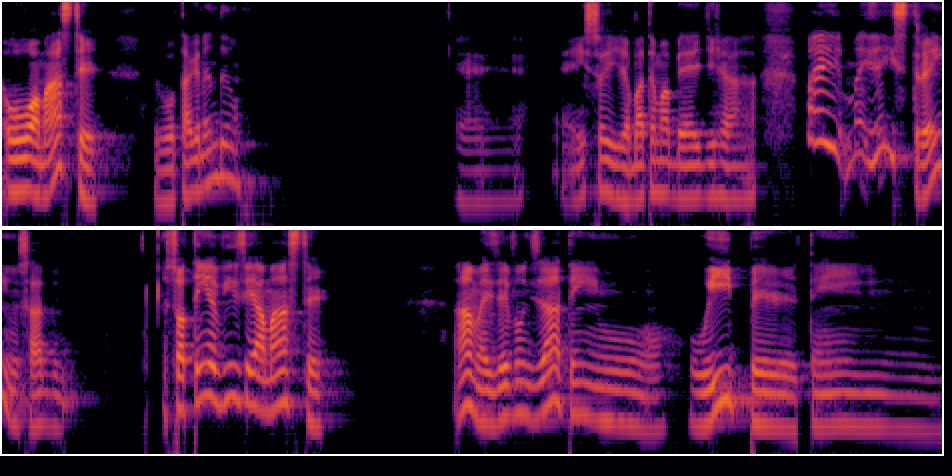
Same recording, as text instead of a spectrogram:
ou a Master, eu vou estar tá grandão. É, é isso aí, já bateu uma bad já. Mas, mas é estranho, sabe? Só tem a Visa e a Master. Ah, mas aí vão dizer, ah, tem o, o Hyper, tem.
